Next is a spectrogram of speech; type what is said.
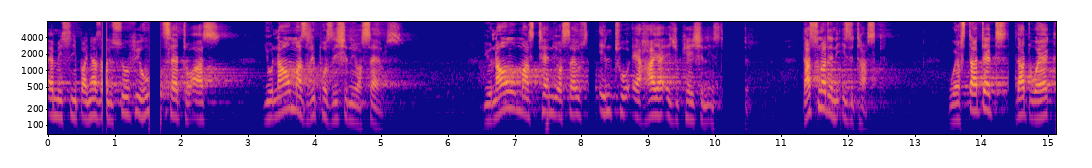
MEC Panyaza Lesufi, who said to us, You now must reposition yourselves. You now must turn yourselves into a higher education institution. That's not an easy task. We have started that work,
